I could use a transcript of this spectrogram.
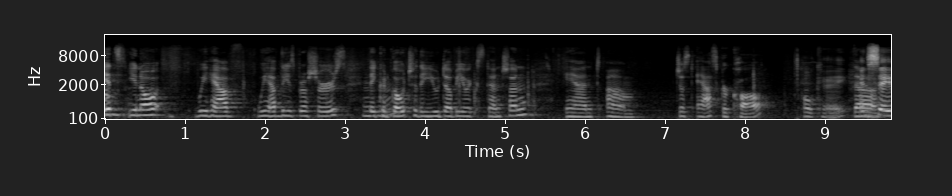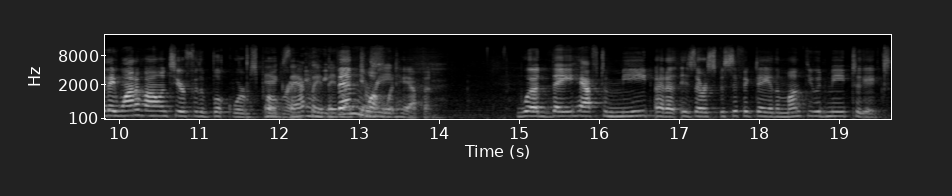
It's, you know, we have, we have these brochures. They could go to the UW Extension and um, just ask or call. Okay, The- and say they want to volunteer for the bookworms program. Exactly. And they'd Then like to what read. would happen? Would they have to meet at a, is there a specific day of the month you would meet to ex-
